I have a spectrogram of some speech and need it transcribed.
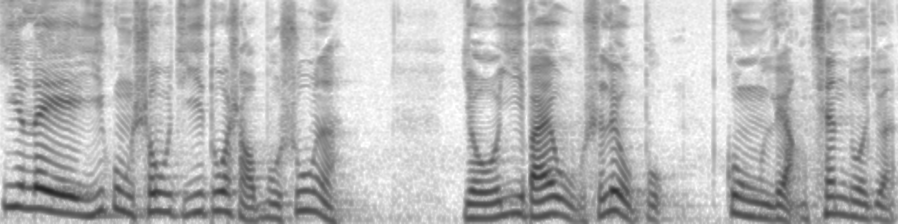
异类一共收集多少部书呢？有一百五十六部，共两千多卷。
